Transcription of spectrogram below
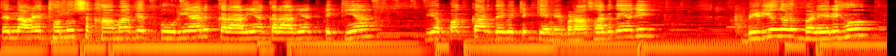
ਤੇ ਨਾਲੇ ਤੁਹਾਨੂੰ ਸਿਖਾਵਾਂਗੇ ਪੂਰੀਆਂ ਐਨ ਕਰਾਰੀਆਂ ਕਰਾਰੀਆਂ, ਟਿੱਕੀਆਂ, ਵੀ ਆਪਾਂ ਘਰ ਦੇ ਵਿੱਚ ਕਿਵੇਂ ਬਣਾ ਸਕਦੇ ਹਾਂ ਜੀ। ਵੀਡੀਓ ਨਾਲ ਬਣੇ ਰਹੋ।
